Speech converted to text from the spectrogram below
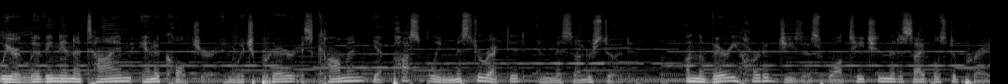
We are living in a time and a culture in which prayer is common yet possibly misdirected and misunderstood. On the very heart of Jesus, while teaching the disciples to pray,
